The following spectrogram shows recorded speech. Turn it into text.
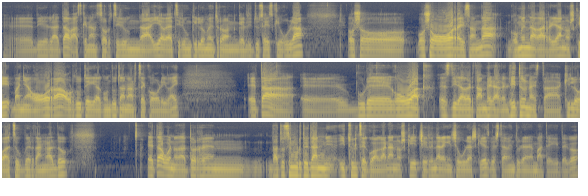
e, direla eta bazkenan ba, zortzirun da, ia behatzirun kilometron gelditu zaizkigula, oso, oso gogorra izan da, gomendagarria noski, baina gogorra ordutegia kontutan hartzeko hori bai. Eta e, gure gogoak ez dira bertan bera gelditu, naiz eta kilo batzuk bertan galdu, Eta, bueno, datorren, datuzen urtetan itzultzekoa gara noski, txirrindarekin seguraski ez, beste aventuraren bat egiteko.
